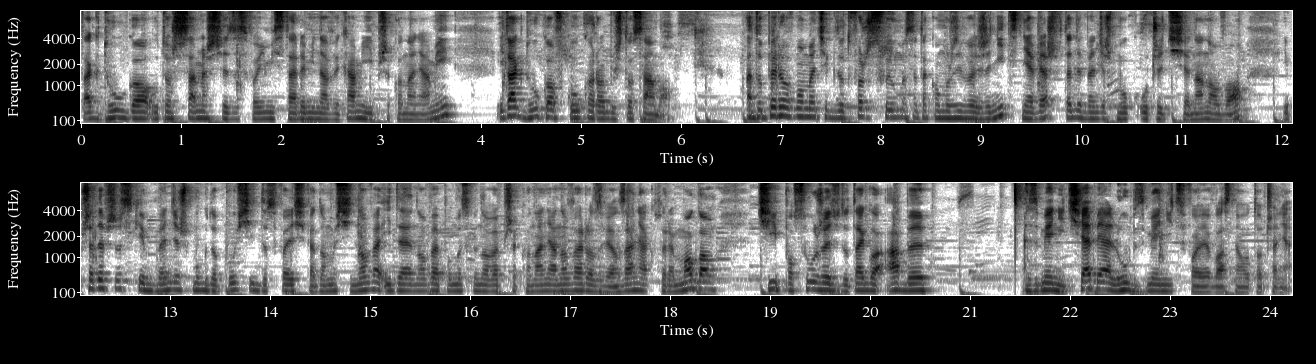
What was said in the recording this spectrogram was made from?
tak długo utożsamiasz się ze swoimi starymi nawykami i przekonaniami, i tak długo w kółko robisz to samo. A dopiero w momencie, gdy otworzysz swój umysł na taką możliwość, że nic nie wiesz, wtedy będziesz mógł uczyć się na nowo i przede wszystkim będziesz mógł dopuścić do swojej świadomości nowe idee, nowe pomysły, nowe przekonania, nowe rozwiązania, które mogą ci posłużyć do tego, aby zmienić siebie lub zmienić swoje własne otoczenie.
